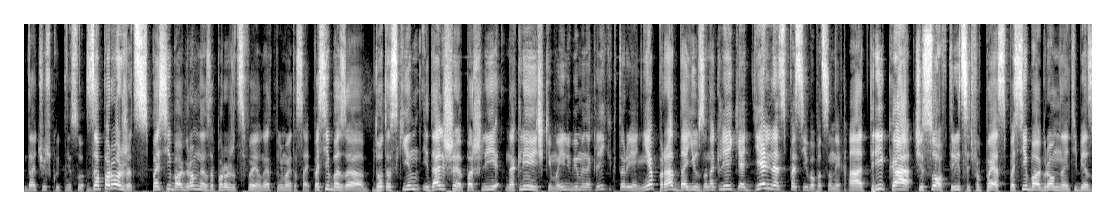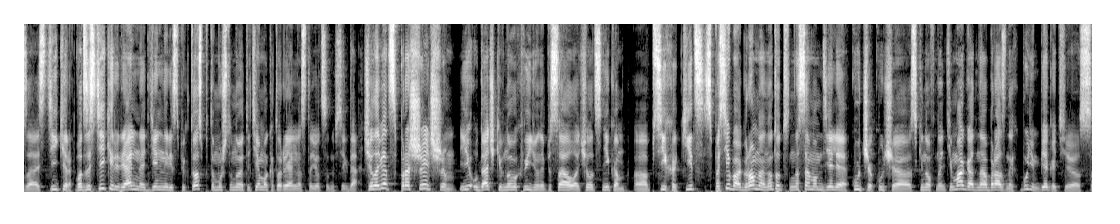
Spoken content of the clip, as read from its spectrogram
Да, чушку несу. Запорожец. Спасибо огромное, Запорожец fail. Ну, я так понимаю, это сайт. Спасибо за дота скин. И дальше пошли наклеечки. Мои любимые наклейки, которые я не продаю. За наклейки отдельное спасибо, пацаны. А, 3К часов, 30 FPS. Спасибо огромное тебе за стикер. Вот за стикер реально отдельный респектос, потому что, ну, это тема, которая реально остается навсегда. Человек с прошедшим и удачки в новых видео написал человек с ником э, Psycho Kids. Спасибо огромное, но тут на самом деле куча-куча скинов на антимага однообразных. Будем бегать э, с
